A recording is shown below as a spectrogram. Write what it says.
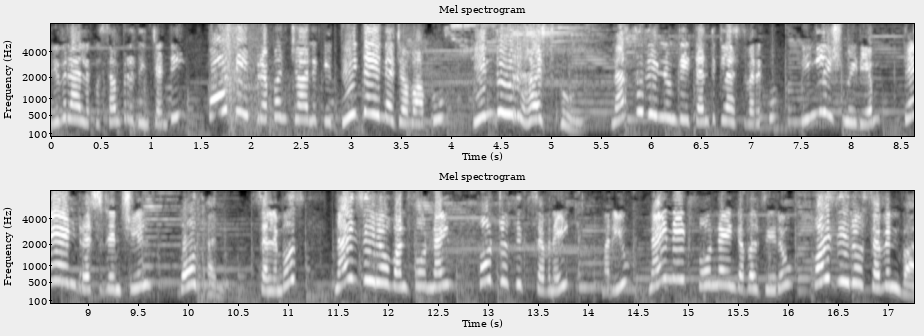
వివరాలకు సంప్రదించండి. పోటీ ప్రపంచానికి ధీటైన జవాబు ఇందూర్ హై స్కూల్. నర్సరీ నుండి టెన్త్ క్లాస్ వరకు English medium day and residential Bodhan syllabus nine zero one four nine four two six seven eight మరియు nine eight four nine double zero five zero seven one.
